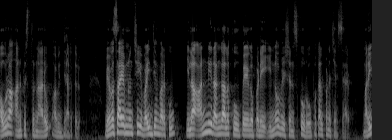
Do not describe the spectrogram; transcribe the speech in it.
ఔరా అనిపిస్తున్నారు ఆ విద్యార్థులు. వ్యవసాయం నుంచి వైద్యం వరకు ఇలా అన్ని రంగాలకు ఉపయోగపడే ఇన్నోవేషన్స్కు రూపకల్పన చేశారు. మరి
